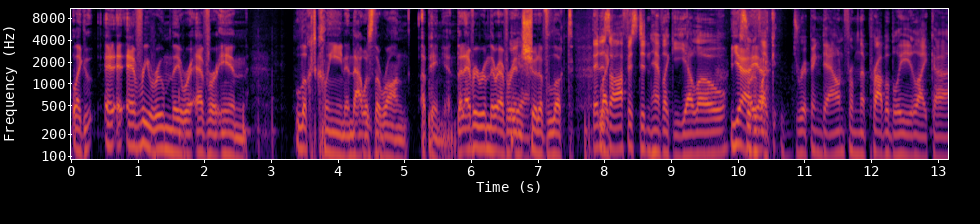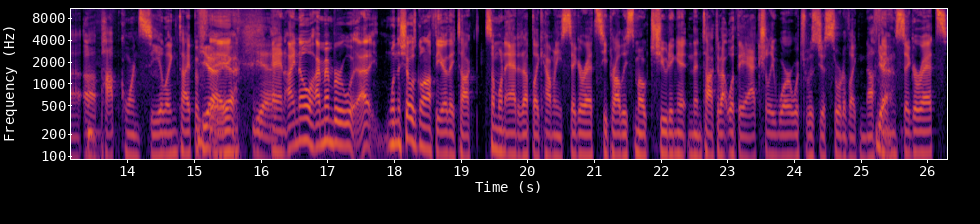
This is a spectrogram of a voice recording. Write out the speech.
Like e- e- every room they were ever in looked clean, and that was the wrong opinion. That every room they were ever in Yeah. should have looked That like his office didn't have like yellow, Yeah, sort of yeah. like dripping down from the probably like uh, uh, popcorn ceiling type of Yeah, thing. yeah. Yeah. And I know, I remember w- I- when the show was going off the air, they talked, someone added up like how many cigarettes he probably smoked shooting it and then talked about what they actually were, which was just sort of like nothing Yeah. cigarettes.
